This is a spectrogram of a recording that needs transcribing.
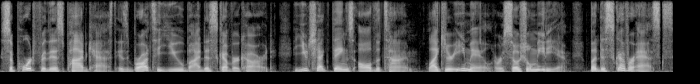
Support for this podcast is brought to you by Discover Card. You check things all the time, like your email or social media. But Discover asks,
